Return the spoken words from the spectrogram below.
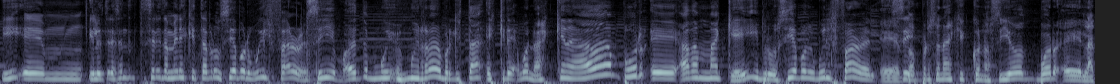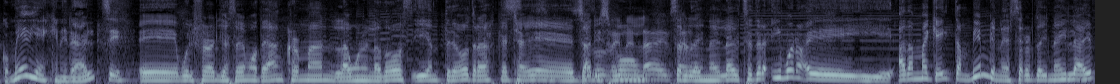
y, eh, y lo interesante de esta serie también es que está producida por Will Ferrell Sí, esto es muy, es muy raro porque está. Es cre- bueno, es creada por eh, Adam McKay y producida por Will Ferrell. eh, Sí. Dos personajes conocidos por eh, la comedia en general. sí Eh, Will Ferrell ya sabemos de Anchorman, la 1 y la 2 y entre otras, ¿cachai? Sí, That is Saturday Home, Night Live, Saturday Night Live, etcétera. Y bueno, y Adam McKay también viene de Saturday Night Live.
